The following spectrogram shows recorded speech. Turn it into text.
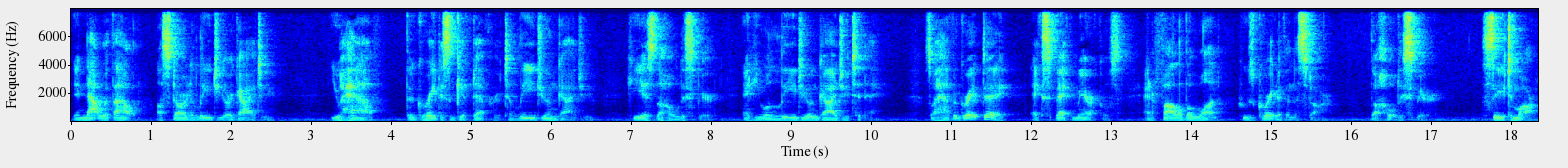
You're not without a star to lead you or guide you. You have the greatest gift ever to lead you and guide you. He is the Holy Spirit, and He will lead you and guide you today. So have a great day, expect miracles, and follow the one who's greater than the star, the Holy Spirit. See you tomorrow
